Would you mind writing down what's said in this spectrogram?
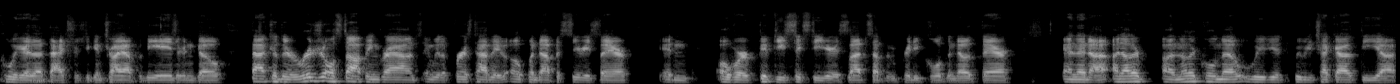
cool here that actually you can try out that the A's are going to go back to their original stopping grounds and be the first time they've opened up a series there in over 50, 60 years. So that's something pretty cool to note there. And then uh, another another cool note, we did we would check out the uh,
